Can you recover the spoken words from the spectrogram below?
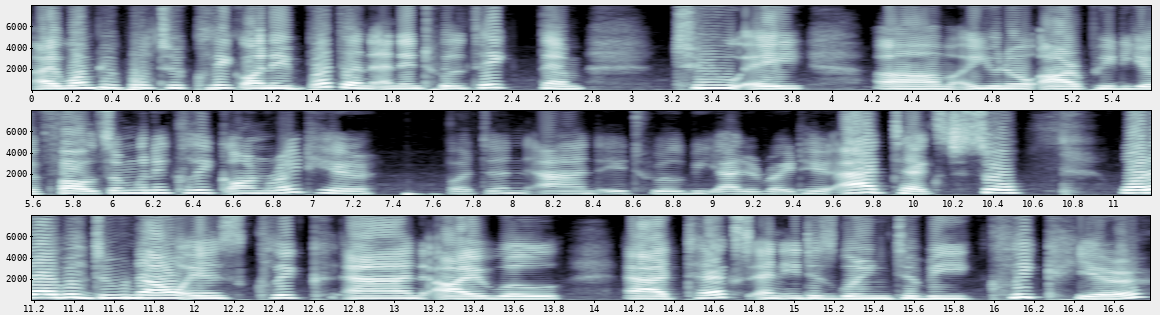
I want people to click on a button and it will take them to a um, you know our PDF file. So I'm gonna click on right here button and it will be added right here add text. So what I will do now is click and I will add text and it is going to be click here.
